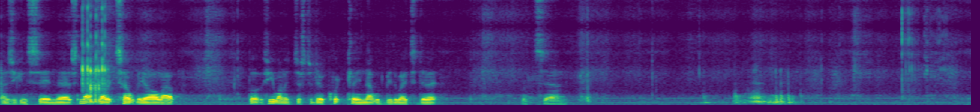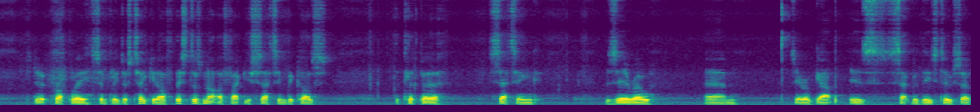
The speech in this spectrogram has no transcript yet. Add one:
as you can see in there it's not got it totally all out but if you wanted just to do a quick clean that would be the way to do it. But um, to do it properly simply just take it off. This does not affect your setting because the clipper setting zero um, zero gap is set with these two so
